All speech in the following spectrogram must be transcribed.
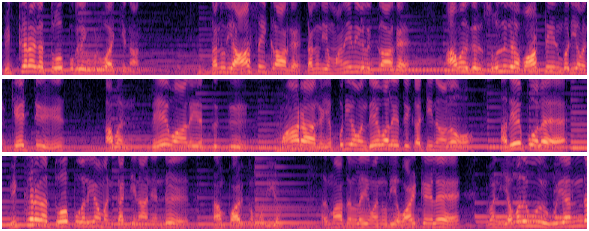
விக்கிரக தோப்புகளை உருவாக்கினான். தன்னுடைய ஆசைக்காக தன்னுடைய மனைவிகளுக்காக அவர்கள் சொல்லுகிற வார்த்தையின்படி அவன் கேட்டு அவன் தேவாலயத்துக்கு மாறாக எப்படி அவன் தேவாலயத்தை கட்டினானோ அதே போல விக்கிரக தோப்புகளையும் அவன் கட்டினான் என்று நாம் பார்க்க முடியும். அது மாத்திரமில்லை இவனுடைய வாழ்க்கையில் இவன் எவ்வளவு உயர்ந்த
